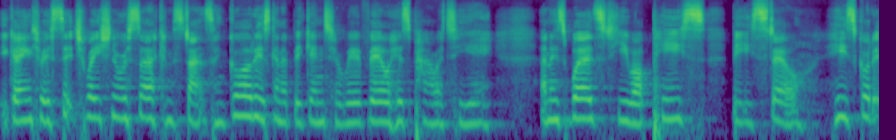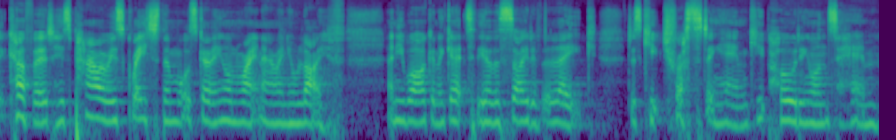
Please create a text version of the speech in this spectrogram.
you're going through a situation or a circumstance, and God is going to begin to reveal his power to you. And his words to you are peace, be still. He's got it covered. His power is greater than what's going on right now in your life. And you are going to get to the other side of the lake. Just keep trusting him, keep holding on to him.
